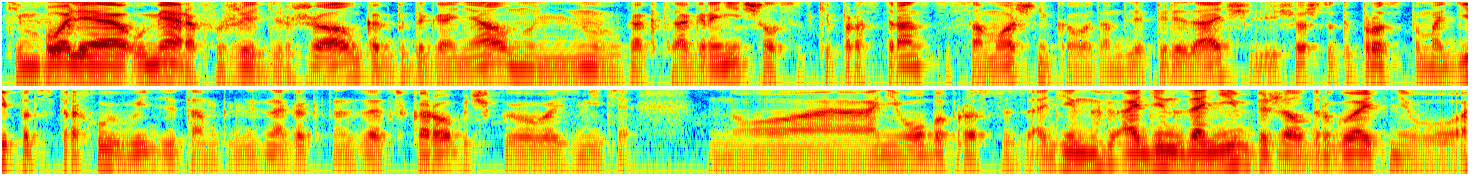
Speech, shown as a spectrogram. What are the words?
Тем более Умяров уже держал, как бы догонял, ну, ну как-то ограничил все-таки пространство Самошникова там для передачи или еще что-то. Просто помоги, подстрахуй, выйди там, не знаю, как это называется, в коробочку его возьмите. Но они оба просто... Один, один за ним бежал, другой от него.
